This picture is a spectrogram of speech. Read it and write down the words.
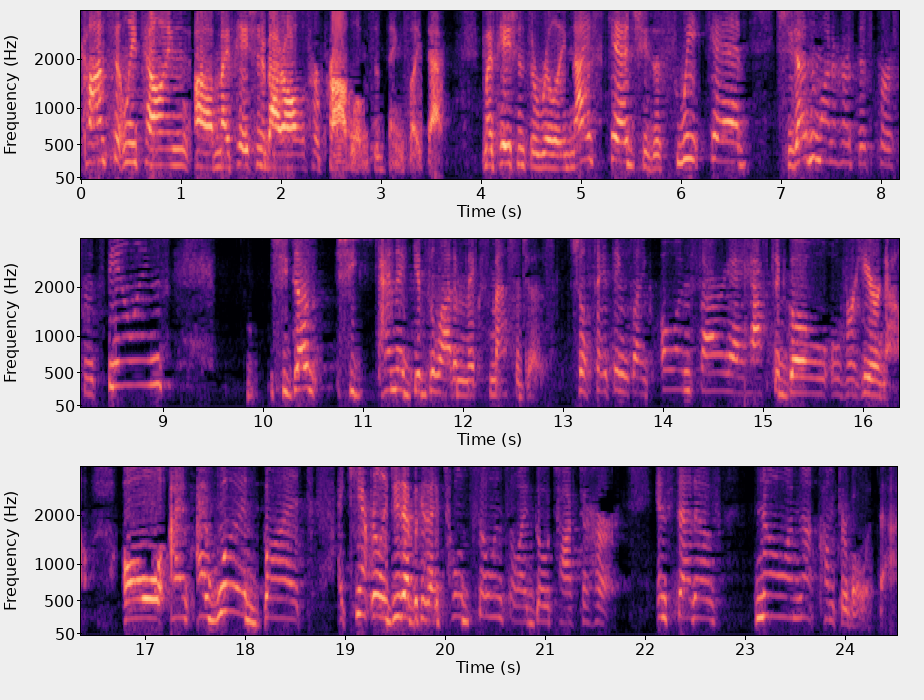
constantly telling uh, my patient about all of her problems and things like that. My patient's a really nice kid. She's a sweet kid. She doesn't want to hurt this person's feelings. She does, she kind of gives a lot of mixed messages. She'll say things like, oh, I'm sorry, I have to go over here now. Oh, I, I would, but I can't really do that because I told so-and-so I'd go talk to her. Instead of, no, I'm not comfortable with that.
